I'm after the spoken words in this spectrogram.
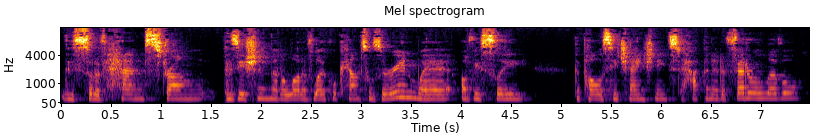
this sort of hamstrung position that a lot of local councils are in, where obviously the policy change needs to happen at a federal level.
